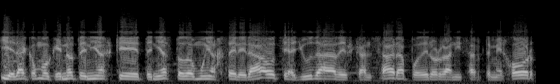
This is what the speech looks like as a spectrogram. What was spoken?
y era como que no tenías que tenías todo muy acelerado, te ayuda a descansar, a poder organizarte mejor.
